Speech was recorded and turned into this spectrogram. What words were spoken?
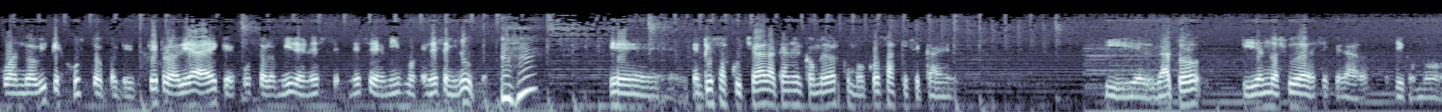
cuando vi que justo, porque qué probabilidad hay que justo lo mire en ese, en ese mismo, en ese minuto, eh, empiezo a escuchar acá en el comedor como cosas que se caen. Y el gato pidiendo ayuda desesperado, así como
